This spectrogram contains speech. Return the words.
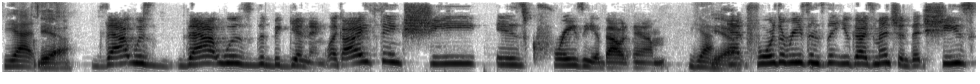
Yes. Yeah. That was that was the beginning. Like I think she is crazy about him. Yeah. Yeah. And for the reasons that you guys mentioned, that she's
